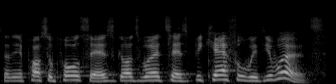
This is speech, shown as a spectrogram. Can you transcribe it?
So the Apostle Paul says, God's word says, be careful with your words.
